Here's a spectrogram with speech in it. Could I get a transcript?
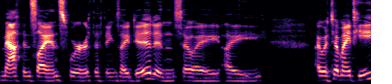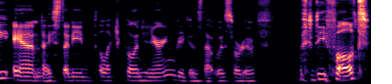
math and science were the things I did, and so I I I went to MIT and I studied electrical engineering because that was sort of the default.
